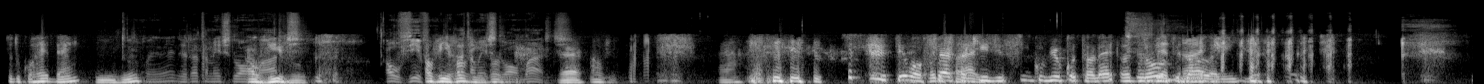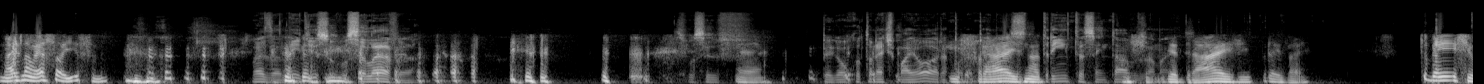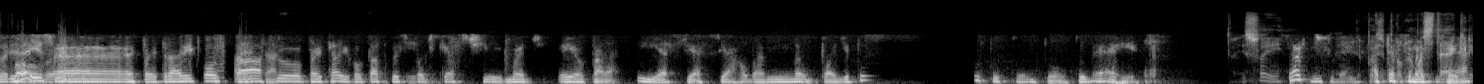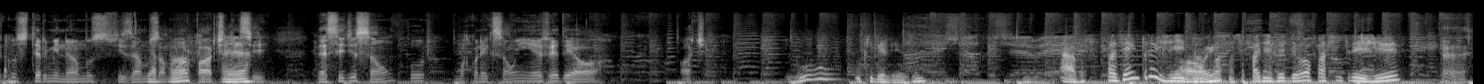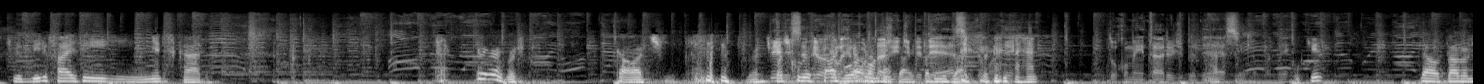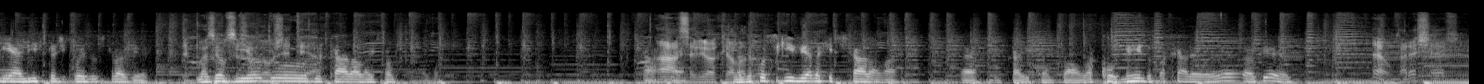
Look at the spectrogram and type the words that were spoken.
Tudo correr bem. Uhum. É, diretamente do Ao Walmart. vivo. Ao vivo. Ao vivo, ao diretamente vivo, do ao vivo. Walmart. É. Ao vivo. É. Tem uma oferta faz. aqui de 5 mil cotonetes Todos por 11 verdade. dólares. Mas não é só isso, né? Mas além disso, você leva. Se você É. pegar o cotonete maior, apenas na- 30 centavos a mais. The Drive, por aí vai. Muito bem, senhores, Bom, é isso, né? é, para entrar em contato, para entrar em contato com esse podcast, mande e-mail para iss@nãopode.com.br. É isso aí. Certo? Muito bem. Depois de Até problemas que vem. técnicos, terminamos, fizemos a a maior parte É. desse, dessa edição por uma conexão em EVDO. Ótimo. Uh, que beleza. Ah, vou fazer em 3G então. Bom, a hein? próxima. Você faz em VDO, eu faço em 3G É, e o Billy faz em linha de escada. É, ficar ótimo. A gente Billy, pode você viu começar agora, reportagem né, de cara, BBS essa que eu mandei? Documentário de BBS que eu mandei? O quê? Não, tá na minha lista de coisas pra ver. Depois Mas eu vi o do, do cara lá em São Paulo. Ah, é. você viu aquela Mas eu consegui ver daquele cara lá. É, do cara em São Paulo, lá comendo pra caramba. É, o quê? É, o cara é chefe. né?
